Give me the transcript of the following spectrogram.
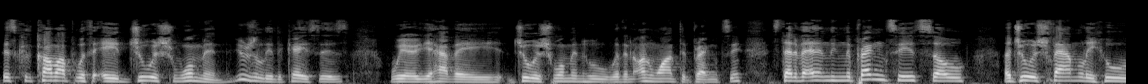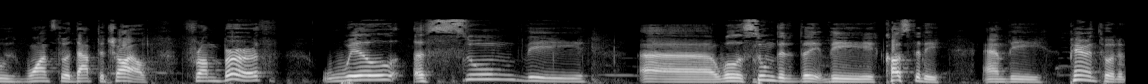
this could come up with a Jewish woman. Usually the case is where you have a Jewish woman who, with an unwanted pregnancy, instead of ending the pregnancy, so a Jewish family who wants to adopt a child from birth will assume the, uh, will assume the, the, the custody and the parenthood of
